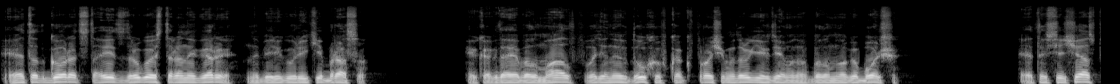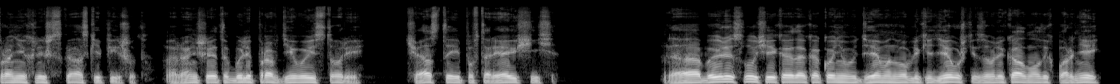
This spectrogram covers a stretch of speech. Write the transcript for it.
Этот город стоит с другой стороны горы, на берегу реки Брасу. И когда я был мал, водяных духов, как, впрочем, и других демонов, было много больше. Это сейчас про них лишь сказки пишут, а раньше это были правдивые истории, частые и повторяющиеся. Да, были случаи, когда какой-нибудь демон в облике девушки завлекал молодых парней,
